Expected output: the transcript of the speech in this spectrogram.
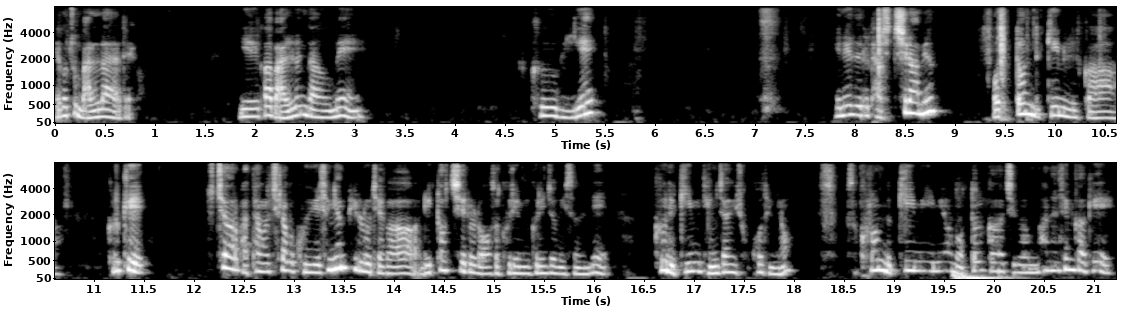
얘가 좀 말라야 돼요. 얘가 마른 다음에 그 위에 얘네들을 다시 칠하면 어떤 느낌일까 그렇게 수채화로 바탕을 칠하고 그 위에 색연필로 제가 리터치를 넣어서 그림을 그린 적이 있었는데 그 느낌이 굉장히 좋거든요. 그래서 그런 느낌이면 어떨까 지금 하는 생각에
